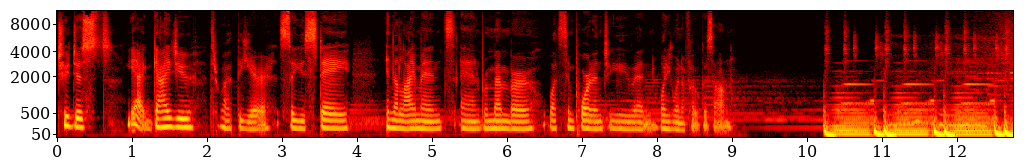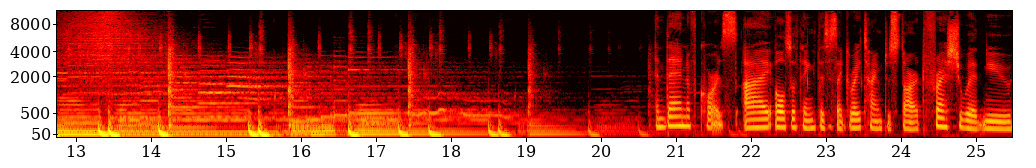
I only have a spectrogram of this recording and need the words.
to just yeah guide you throughout the year so you stay in alignment and remember what's important to you and what you want to focus on. And then, of course, I also think this is a great time to start fresh with new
